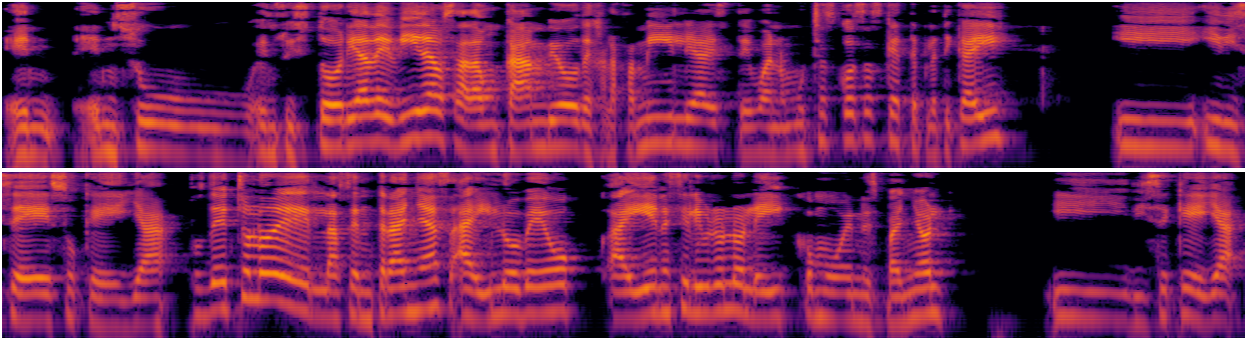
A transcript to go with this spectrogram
en, en, su, en su historia de vida, o sea, da un cambio, deja la familia, este, bueno, muchas cosas que te platica ahí. Y, dice eso que ella, pues de hecho lo de las entrañas, ahí lo veo, ahí en ese libro lo leí como en español. Y dice que ella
